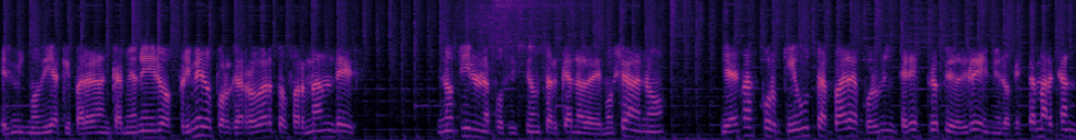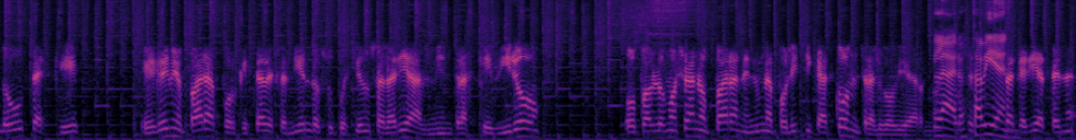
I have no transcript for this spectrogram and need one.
el mismo día que pararan camioneros, primero porque Roberto Fernández no tiene una posición cercana a la de Moyano, y además porque UTA para por un interés propio del gremio. Lo que está marcando UTA es que el gremio para porque está defendiendo su cuestión salarial, mientras que Viró o Pablo Moyano paran en una política contra el gobierno. Claro, está bien. UTA quería tener,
